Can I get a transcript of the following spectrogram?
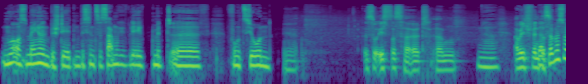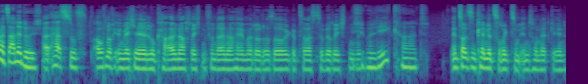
nur aus Mängeln besteht, ein bisschen zusammengeklebt mit äh, Funktionen. Ja. So ist das halt. Ähm, ja. Aber ich finde, das. Da müssen wir jetzt alle durch. Hast du auch noch irgendwelche Lokalnachrichten von deiner Heimat oder so? Gibt's da was zu berichten? Ich überlege gerade. Ansonsten können wir zurück zum Internet gehen.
